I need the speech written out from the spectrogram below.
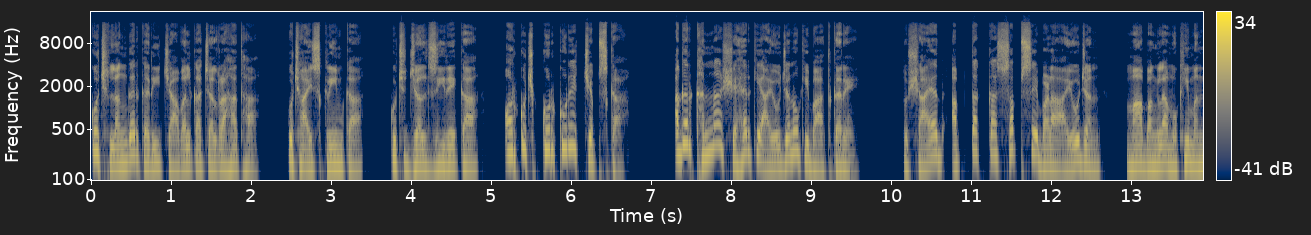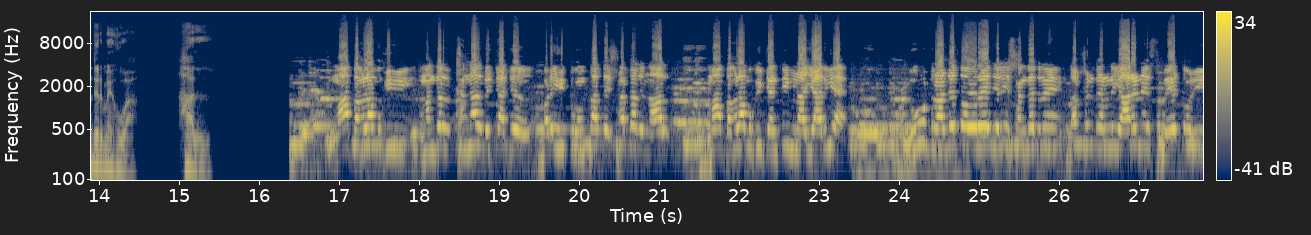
कुछ लंगर करी चावल का चल रहा था, कुछ आइसक्रीम का, कुछ जलजीरे का और कुछ कुरकुरे चिप्स का। अगर खन्ना शहर के आयोजनों की बात करें तो शायद अब तक का सबसे बड़ा आयोजन मां बंगलामुखी मंदिर में हुआ हल ਮਾਂ ਬੰਗਲਾਮੁਖੀ ਮੰਦਿਰ ਖੰਨਾ ਦੇ ਵਿੱਚ ਅੱਜ ਬੜੀ ਹੀ ਧੂਮਧਾਮ ਤੇ ਸ਼ਰਧਾ ਦੇ ਨਾਲ ਮਾਂ ਬੰਗਲਾਮੁਖੀ ਜਯੰਤੀ ਮਨਾਈ ਜਾ ਰਹੀ ਹੈ ਦੂਰ ਦਰਾਡੇ ਤੋਂ ਉਰੇ ਜਿਹੜੀ ਸੰਗਤ ਨੇ ਦਰਸ਼ਨ ਕਰਨ ਲਈ ਆ ਰਹੇ ਨੇ ਸਵੇਰ ਤੋਂ ਹੀ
